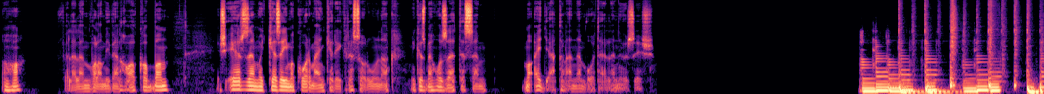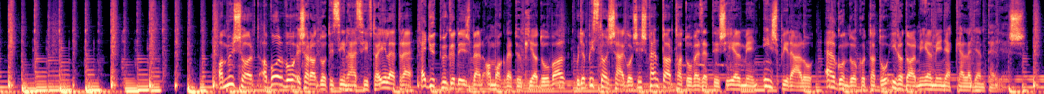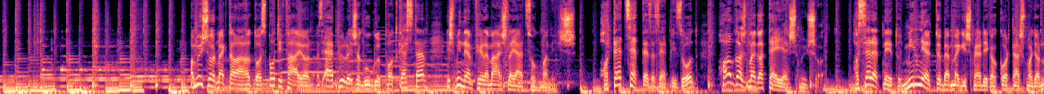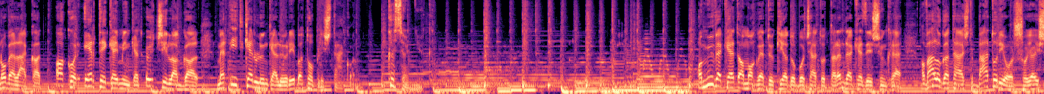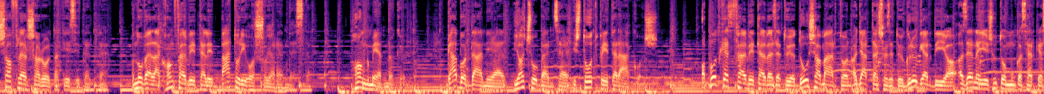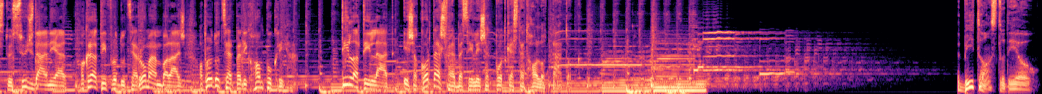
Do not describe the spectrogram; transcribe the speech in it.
Aha, felelem valamivel halkabban, és érzem, hogy kezeim a kormánykerékre szorulnak, miközben hozzáteszem, Ma egyáltalán nem volt ellenőrzés. A műsort a Volvo és a Radnóti Színház hívta életre együttműködésben a magvető kiadóval, hogy a biztonságos és fenntartható vezetési élmény inspiráló, elgondolkodtató irodalmi élményekkel legyen teljes. A műsor megtalálható a Spotify-on, az Apple és a Google Podcast-en, és mindenféle más lejátszókban is. Ha tetszett ez az epizód, hallgass meg a teljes műsort. Ha szeretnéd, hogy minél többen megismerjék a kortárs magyar novellákat, akkor értékelj minket öt csillaggal, mert így kerülünk előrébb a toplistákon. Köszönjük! A műveket a magvető kiadó bocsátotta rendelkezésünkre, a válogatást Bátori Orsolya és Schaffler Sarolta készítette. A novellák hangfelvételét Bátori Orsolya rendezte. Hangmérnökök Gábor Dániel, Jacsó Bence és Tóth Péter Ákos. A podcast felvételvezetője Dósa Márton, a gyártásvezető Gröger Díja, a zenei és utómunkaszerkesztő Szűcs Dániel, a kreatív producer Román Balázs, a producer pedig Hampuk Rihán. Tilla Tillát és a Kortárs Felbeszélések podcastet hallottátok. Tone Studio.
